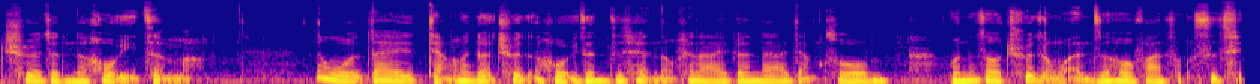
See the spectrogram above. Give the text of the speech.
确诊的后遗症嘛。那我在讲那个确诊后遗症之前呢，我先来跟大家讲说，我那时候确诊完之后发生什么事情。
